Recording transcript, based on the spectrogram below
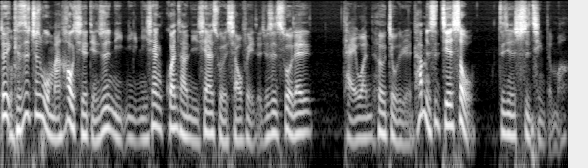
对，可是就是我蛮好奇的点，就是你你你现在观察你现在所有的消费者，就是所有在台湾喝酒的人，他们是接受这件事情的吗？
